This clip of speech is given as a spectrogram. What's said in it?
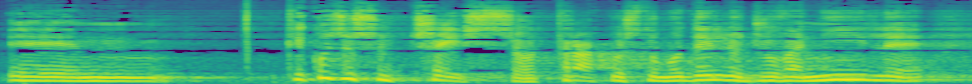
Ehm, che cosa è successo tra questo modello giovanile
